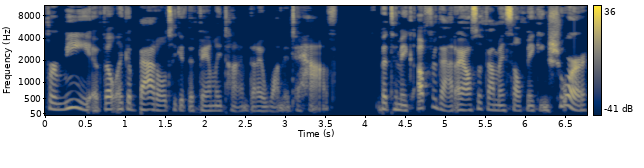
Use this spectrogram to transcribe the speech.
For me, it felt like a battle to get the family time that I wanted to have. But to make up for that, I also found myself making sure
